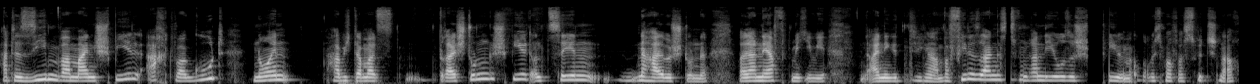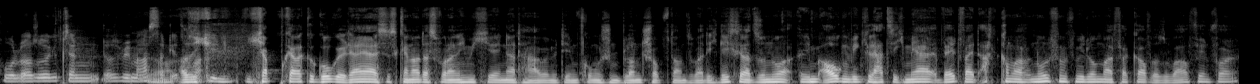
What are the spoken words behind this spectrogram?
hatte sieben war mein Spiel, acht war gut, neun habe ich damals drei Stunden gespielt und zehn eine halbe Stunde, weil da nervt mich irgendwie einige Dinge. Aber viele sagen, es ist ein grandioses Spiel. Mal gucken, ob ich es mal auf der Switch nachhole oder so. Gibt's ja ein, das Remastered Ja, jetzt. also aber- ich, ich habe gerade gegoogelt, ja, ja, es ist genau das, woran ich mich erinnert habe, mit dem komischen Blondschopf da und so weiter. Ich lese gerade so nur, im Augenwinkel hat sich mehr, weltweit 8,05 Millionen Mal verkauft, also war auf jeden Fall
